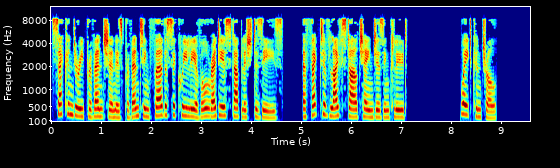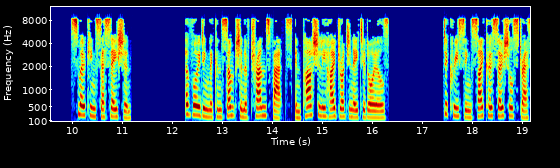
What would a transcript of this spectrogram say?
Secondary prevention is preventing further sequelae of already established disease. Effective lifestyle changes include weight control, Smoking cessation Avoiding the consumption of trans fats in partially hydrogenated oils Decreasing psychosocial stress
